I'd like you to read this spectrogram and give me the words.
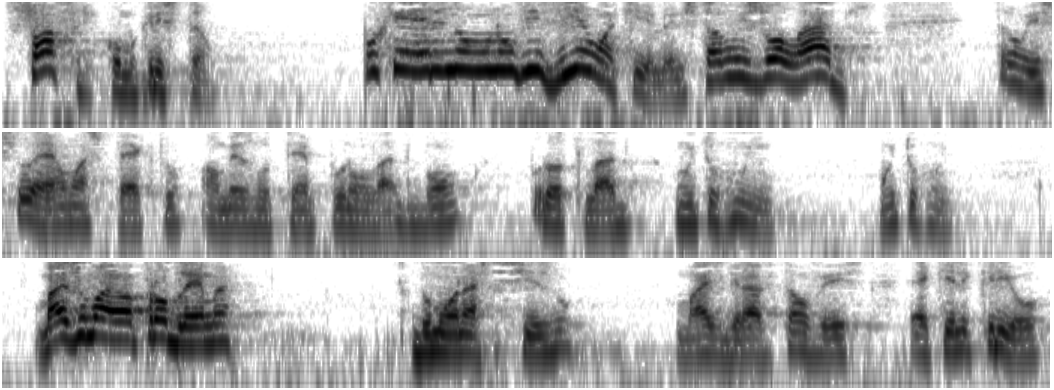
sofre como cristão. Porque eles não, não viviam aquilo, eles estavam isolados. Então isso é um aspecto, ao mesmo tempo, por um lado bom, por outro lado, muito ruim. Muito ruim. Mas o maior problema do monasticismo, mais grave talvez, é que ele criou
